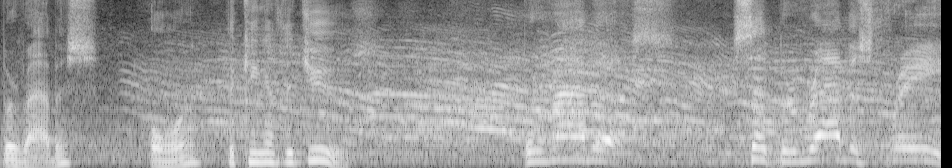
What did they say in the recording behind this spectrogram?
Barabbas or the King of the Jews? Barabbas! Set Barabbas free!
